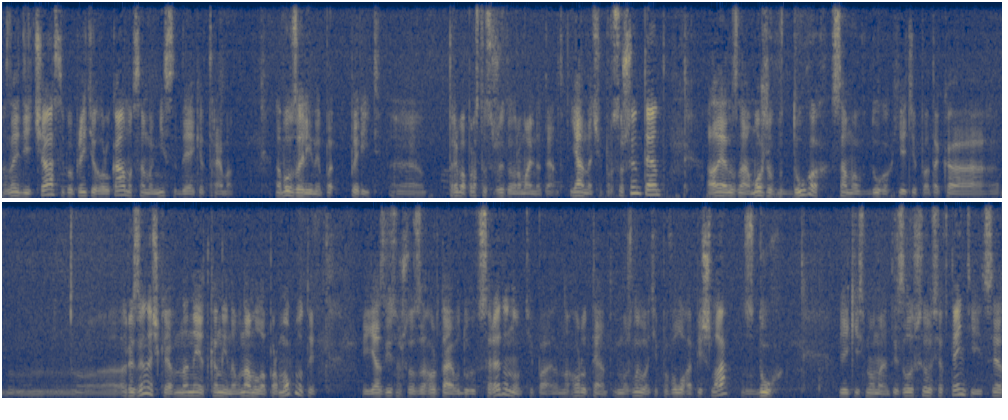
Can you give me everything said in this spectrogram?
знайдіть час і попріть його руками в саме місце, де яке треба. Або взагалі не пе- періть. Е, Треба просто сушити нормально тент. Я наче просушив тент, але я не знаю, може в дугах, саме в дугах є типу, така резиночка, на неї тканина, вона могла промокнути. І я, звісно, що загортаю водуги всередину, типу, нагору тент. І, можливо, типу, волога пішла з дух в якийсь момент і залишилася в тенті, і це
